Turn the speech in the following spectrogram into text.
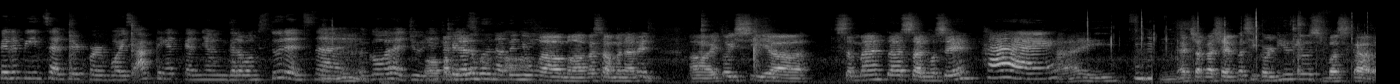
Philippine Center for Voice Acting at kanyang dalawang students na Mhm. go ahead, June. O, introduce pakilala muna natin yung ah, mga kasama natin. Ah, ito ay si ah, Samantha San Jose. Hi! Hi! At saka syempre si Cornelius Bascara.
